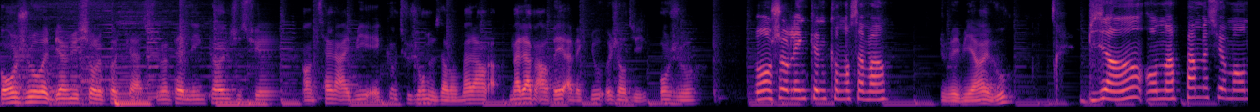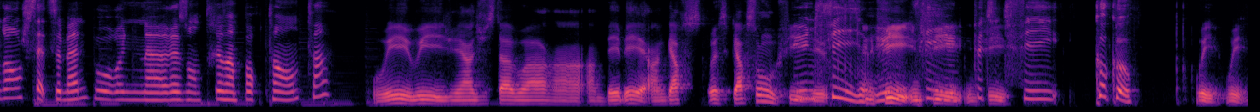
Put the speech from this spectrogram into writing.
Bonjour et bienvenue sur le podcast. Je m'appelle Lincoln, je suis en 10 IB et comme toujours, nous avons Madame, Harvey avec nous aujourd'hui. Bonjour. Bonjour Lincoln, comment ça va? Je vais bien et vous? Bien, on n'a pas Monsieur Mandange cette semaine pour une euh, raison très importante. Oui, oui, je viens juste d'avoir un, un bébé, un garçon, garçon ou fille? Une fille, Une fille, une une fille, une petite fille. fille, Coco. Oui, oui.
